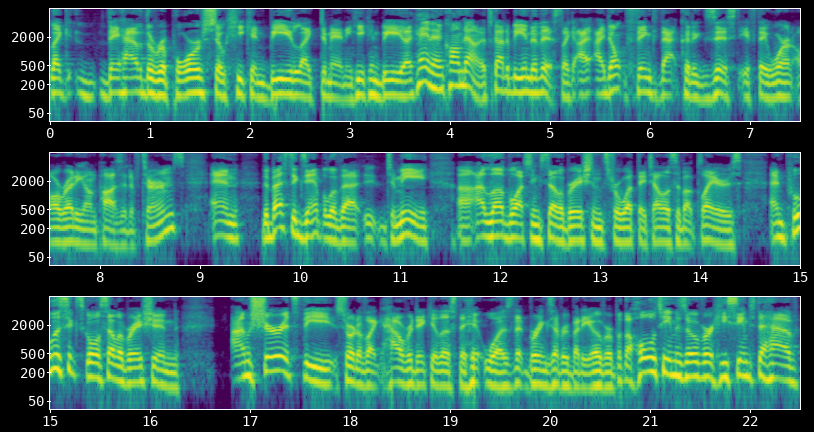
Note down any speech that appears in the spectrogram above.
like they have the rapport so he can be like demanding. He can be like, hey man, calm down. It's got to be into this. Like I, I don't think that could exist if they weren't already on positive terms. And the best example of that to me, uh, I love watching celebrations for what they tell us about players. And Pulisic's goal celebration I'm sure it's the sort of like how ridiculous the hit was that brings everybody over, but the whole team is over. He seems to have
